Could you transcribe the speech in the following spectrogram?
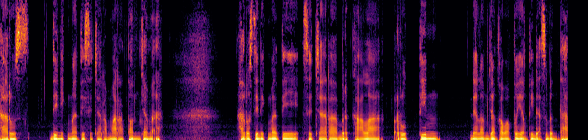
harus dinikmati secara maraton jamaah. Harus dinikmati secara berkala rutin dalam jangka waktu yang tidak sebentar.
